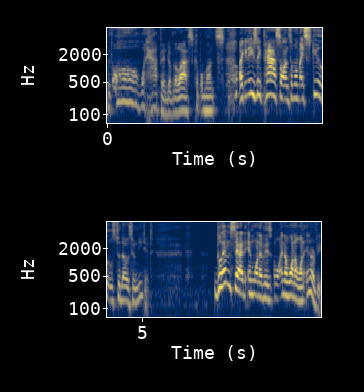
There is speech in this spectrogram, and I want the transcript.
with all what happened over the last couple months, I can easily pass on some of my skills to those who need it. Glim said in one of his in a one-on-one interview,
